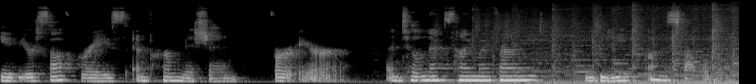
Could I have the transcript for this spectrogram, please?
give yourself grace and permission for error. Until next time, my friend, be unstoppable.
